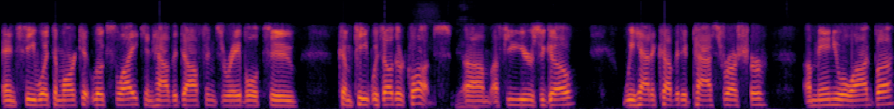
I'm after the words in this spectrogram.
and see what the market looks like and how the Dolphins are able to compete with other clubs. Yeah. Um, a few years ago, we had a coveted pass rusher, Emmanuel Ogbah,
